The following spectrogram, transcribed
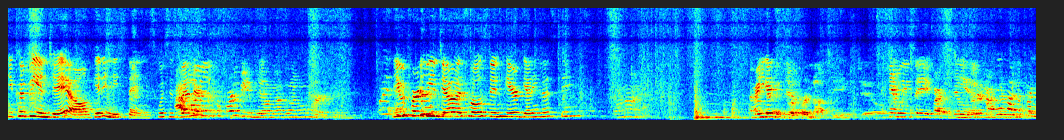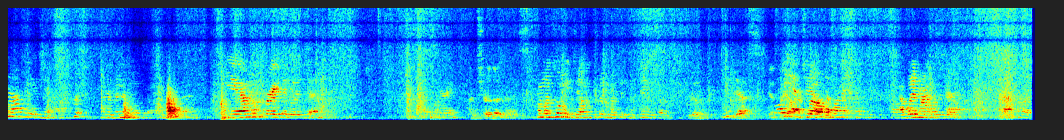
You could be in jail getting these things, which is better. would prefer to be in jail, not doing homework. You prefer to be in jail as opposed to in here getting those things? Why not? Hmm. Are you I guys, prefer not being in jail. Can't really say if I jail good or not. I think I've I never prefer in jail. not being in jail. Never been in jail, so I can't say. Yeah, I'm afraid they would have. I'm sure they're nice. Someone told me jail is pretty much a good thing, so Really? Yes, yes Well, they yeah, are. jail's the one that. I wouldn't mind going to jail.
